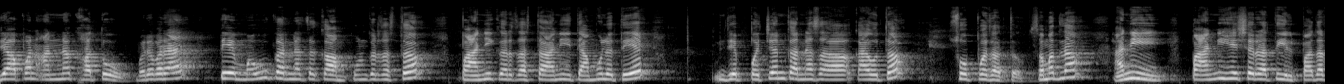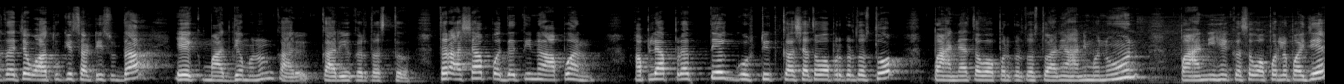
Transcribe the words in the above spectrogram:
जे आपण अन्न खातो बरोबर आहे? ते मऊ करण्याचं काम कोण करत असतं? पाणी करत असतं आणि त्यामुळं ते जे पचन करण्याचा काय होतं? सोपं जातं. समजलं? आणि पाणी हे शरीरातील पदार्थाच्या वाहतुकीसाठी सुद्धा एक माध्यम म्हणून कार्य कार्य करत असतं. तर अशा पद्धतीनं आपण आपल्या प्रत्येक गोष्टीत कशाचा वापर करत असतो? पाण्याचा वापर करत असतो. आणि आणि म्हणून पाणी हे कसं वापरलं पाहिजे?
